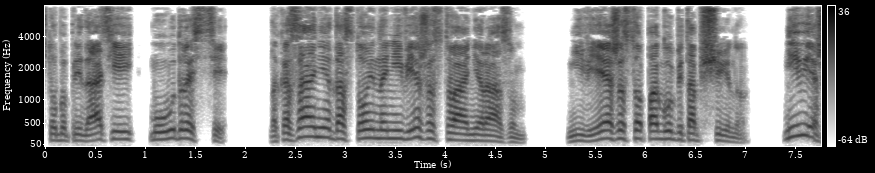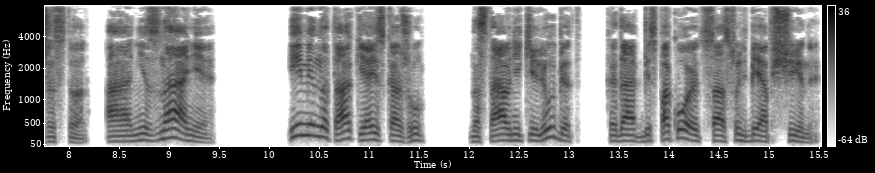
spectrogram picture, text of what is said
чтобы придать ей мудрости. Наказание достойно невежества, а не разум. Невежество погубит общину. Невежество, а не знание. Именно так я и скажу. Наставники любят, когда беспокоятся о судьбе общины.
